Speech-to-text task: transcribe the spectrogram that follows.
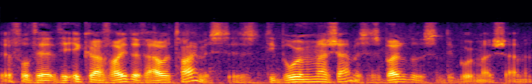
Therefore, the the Ikra of our time is is Diburim Hashem, is His and Diburim Hashem and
